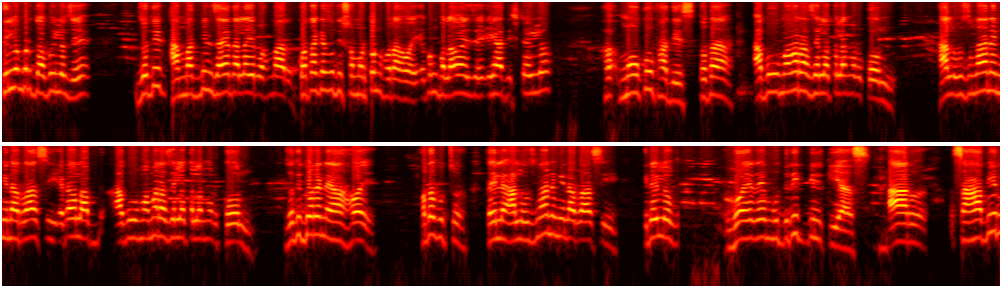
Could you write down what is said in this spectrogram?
তিন নম্বর জবাব হইল যে, যদি হাম্মাদ বিন জায়েদ আলাইহির রহমার কথাকে যদি সমর্থন করা হয় এবং বলা হয় যে, এই হাদিসটা হইল মওকুফ হাদিস তথা আবু মামা রাজিয়াল্লাহু তাআলা নূর কল। আল উজনানে মিনার রাসি, এটা হলো আব- মামা রাজিয়াল্লাহু তাআলা নূর কল। যদি ধরে নেওয়া হয়, কথা বুঝছ? তাইলে আল উজনানে মিনার রাসি, এটা হইল গয়রে মুদ্রিক বিল কিয়াস। আর সাহাবীর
